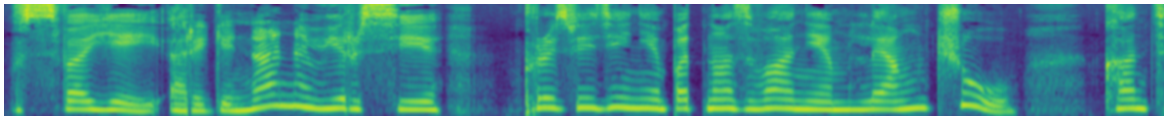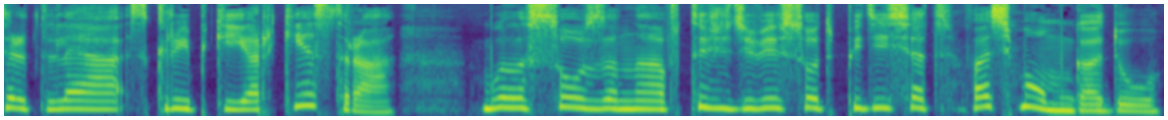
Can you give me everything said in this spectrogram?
В своей оригинальной версии произведение под названием «Лян Чу» концерт для скрипки и оркестра было создано в 1958 году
